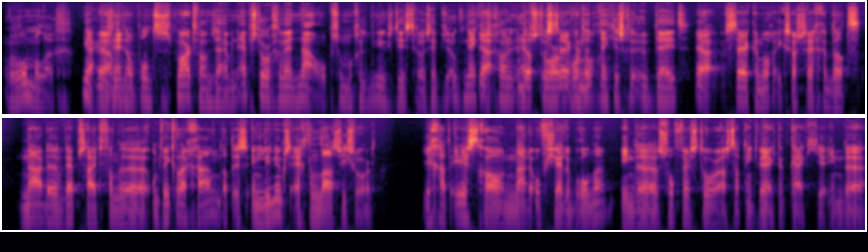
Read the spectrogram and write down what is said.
rommelig. Ja, En op onze smartphone zijn we een App Store gewend. Nou, op sommige Linux-distro's heb je ook netjes Ja, gewoon en een App Store. Wordt het netjes geüpdate. Ja, sterker nog, ik zou zeggen dat naar de website van de ontwikkelaar gaan, dat is in Linux echt een last resort. Je gaat eerst gewoon naar de officiële bronnen in de software store. Als dat niet werkt, dan kijk je in de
